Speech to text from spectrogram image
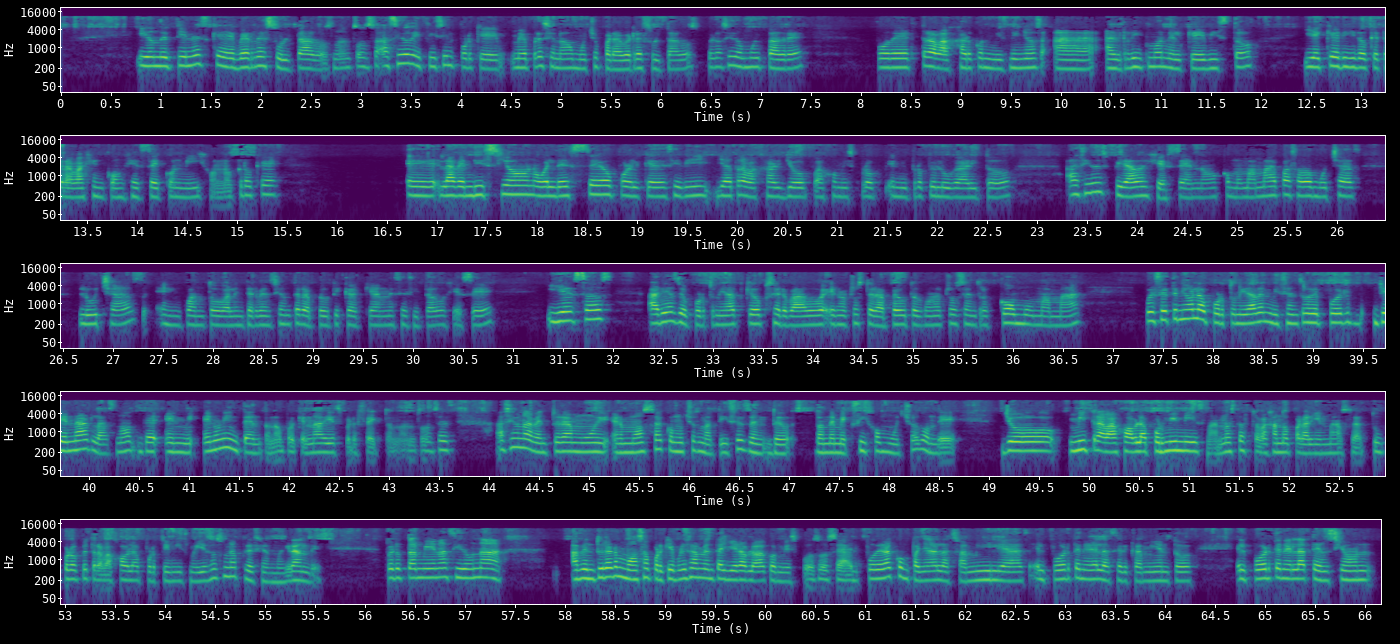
y donde tienes que ver resultados, ¿no? Entonces ha sido difícil porque me he presionado mucho para ver resultados, pero ha sido muy padre poder trabajar con mis niños al ritmo en el que he visto y he querido que trabajen con GC con mi hijo, ¿no? Creo que eh, la bendición o el deseo por el que decidí ya trabajar yo bajo mis en mi propio lugar y todo, ha sido inspirado en GC, ¿no? Como mamá he pasado muchas luchas en cuanto a la intervención terapéutica que han necesitado GC y esas áreas de oportunidad que he observado en otros terapeutas o en otros centros como mamá, pues he tenido la oportunidad en mi centro de poder llenarlas, ¿no? De, en, en, un intento, ¿no? Porque nadie es perfecto, ¿no? Entonces, ha sido una aventura muy hermosa, con muchos matices, de, de, donde me exijo mucho, donde yo, mi trabajo habla por mí misma, no estás trabajando para alguien más, o sea, tu propio trabajo habla por ti mismo y eso es una presión muy grande pero también ha sido una aventura hermosa porque precisamente ayer hablaba con mi esposo, o sea, el poder acompañar a las familias, el poder tener el acercamiento, el poder tener la atención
